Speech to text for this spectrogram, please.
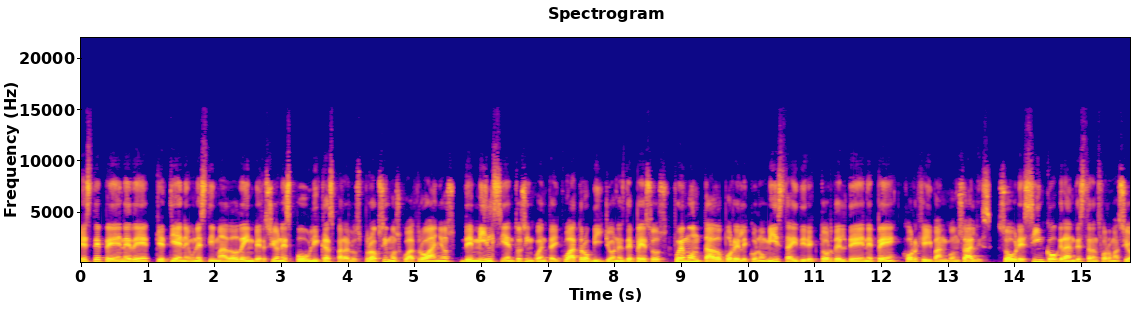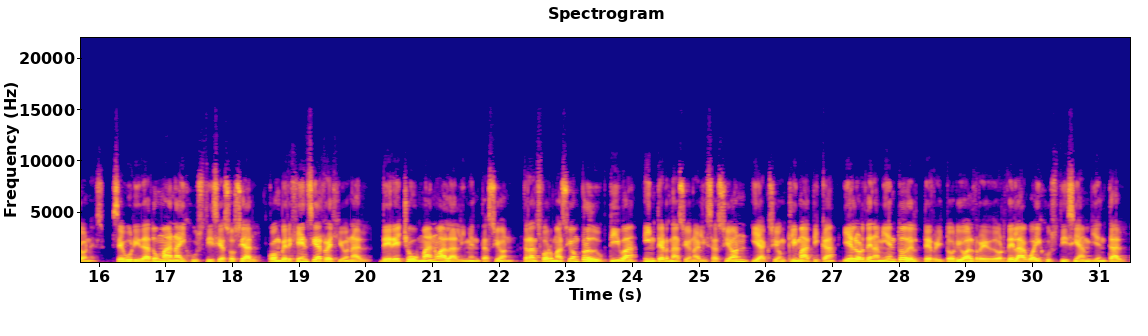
Este PND, que tiene un estimado de inversiones públicas para los próximos cuatro años de 1.154 billones de pesos, fue montado por el economista y director del DNP, Jorge Iván González, sobre cinco grandes transformaciones, seguridad humana y justicia social, convergencia regional, derecho humano a la alimentación, transformación productiva, internacionalización y acción climática, y el ordenamiento del territorio alrededor del agua y justicia ambiental.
